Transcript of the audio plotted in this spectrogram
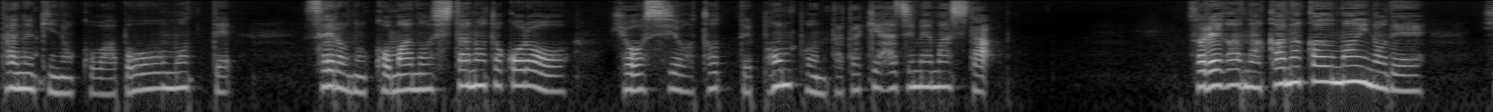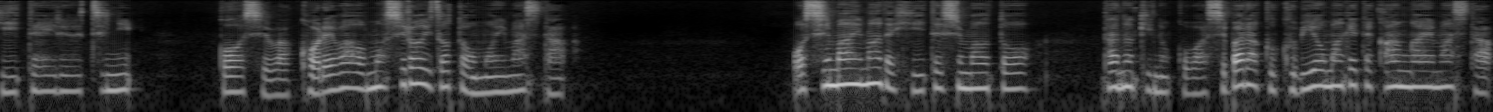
タヌキの子は棒を持って、セロの駒の下のところを表紙を取ってポンポン叩き始めました。それがなかなかうまいので、弾いているうちに、ゴーシュはこれは面白いぞと思いました。おしまいまで弾いてしまうと、タヌキの子はしばらく首を曲げて考えました。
